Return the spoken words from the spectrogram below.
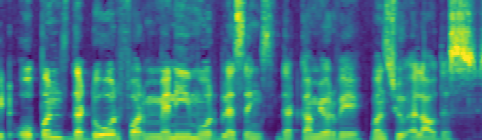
It opens the door for many more blessings that come your way once you allow this.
